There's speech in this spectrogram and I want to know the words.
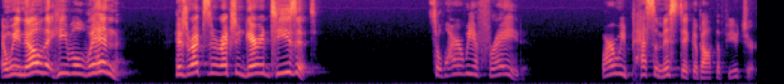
and we know that he will win. His resurrection guarantees it. So, why are we afraid? Why are we pessimistic about the future?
